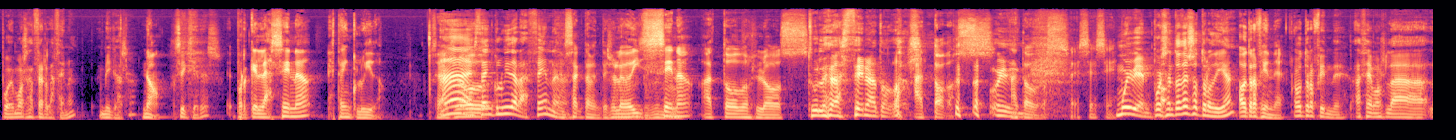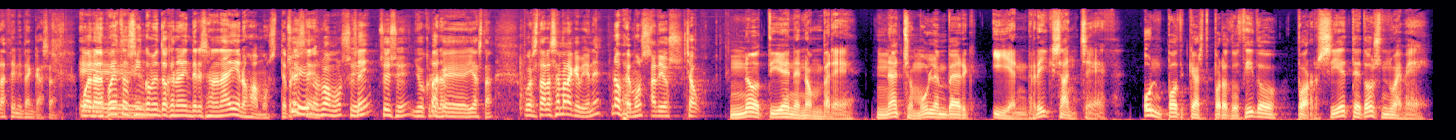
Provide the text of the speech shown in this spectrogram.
Podemos hacer la cena en mi casa. No. Si quieres. Porque la cena está incluida. O sea, ah, yo- está incluida la cena. Exactamente. Yo le doy cena a todos los. Tú le das cena a todos. A todos. Muy bien. a todos. Sí, sí, sí. Muy bien, pues entonces otro día. Otro fin de. Otro fin de. Hacemos la, la cenita en casa. Bueno, después de estos Eh, cinco minutos que no le interesan a nadie, nos vamos. ¿Te Sí, parece? nos vamos, sí. Sí, sí, yo creo Bueno, que ya está. Pues hasta la semana que viene. Nos vemos. Adiós. Chao. No tiene nombre. Nacho Mullenberg y Enrique Sánchez. Un podcast producido por 729.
